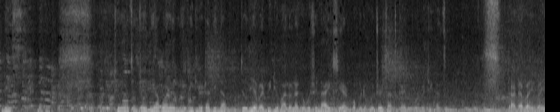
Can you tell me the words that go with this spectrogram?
প্লিজ ঠিক আছে, যদি আবার আমি ভিডিওটা দিলাম, যদি আবার ভিডিও ভালো লাগে, অবশ্যই লাইক শেয়ার কমেন্ট অবশ্যই সাবস্ক্রাইব করবে, ঠিক আছে? টাটা বাই বাই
